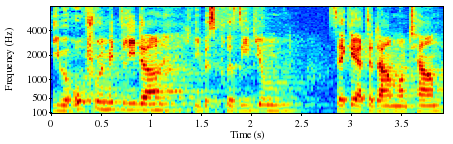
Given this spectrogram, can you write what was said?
Liebe Hochschulmitglieder, liebes Präsidium, sehr geehrte Damen und Herren,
